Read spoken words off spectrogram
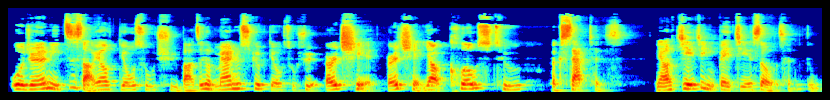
我觉得你至少要丢出去，把这个 manuscript 丢出去，而且而且要 close to acceptance，你要接近被接受的程度。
